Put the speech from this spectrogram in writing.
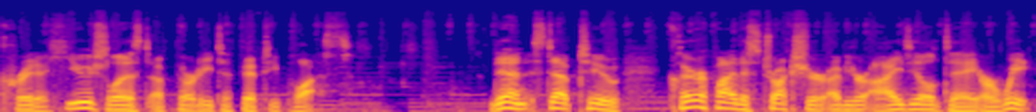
create a huge list of 30 to 50 plus. Then, step two, clarify the structure of your ideal day or week.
